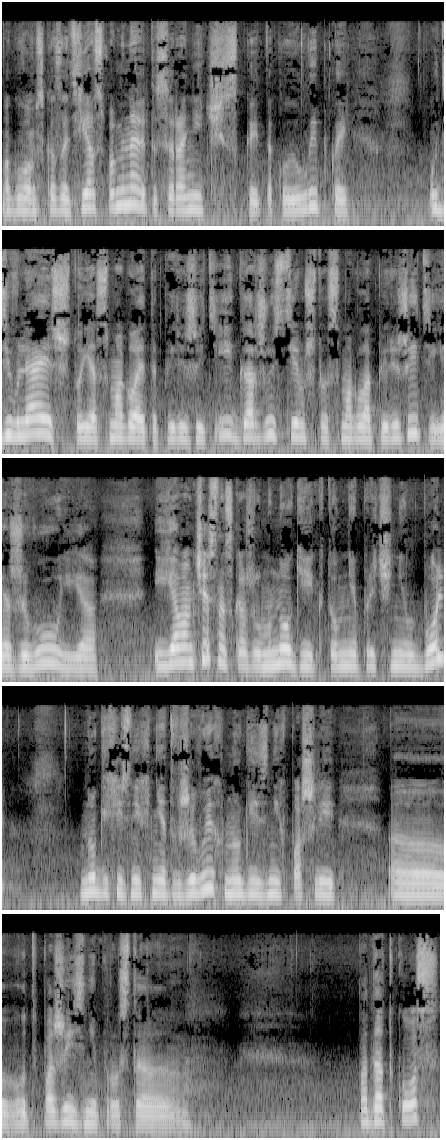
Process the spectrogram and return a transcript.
могу вам сказать? Я вспоминаю это с иронической такой улыбкой, удивляясь, что я смогла это пережить. И горжусь тем, что смогла пережить. И я живу, и я и я вам честно скажу, многие, кто мне причинил боль, многих из них нет в живых, многие из них пошли э, вот по жизни просто под откос.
